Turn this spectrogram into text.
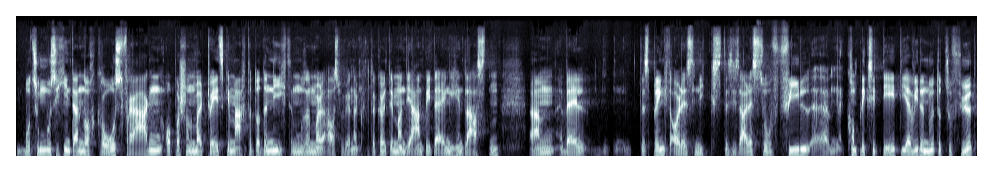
Wozu muss ich ihn dann noch groß fragen, ob er schon mal Trades gemacht hat oder nicht? Dann muss er mal ausprobieren. Da könnte man die Anbieter eigentlich entlasten, ähm, weil das bringt alles nichts. Das ist alles so viel ähm, Komplexität, die ja wieder nur dazu führt,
